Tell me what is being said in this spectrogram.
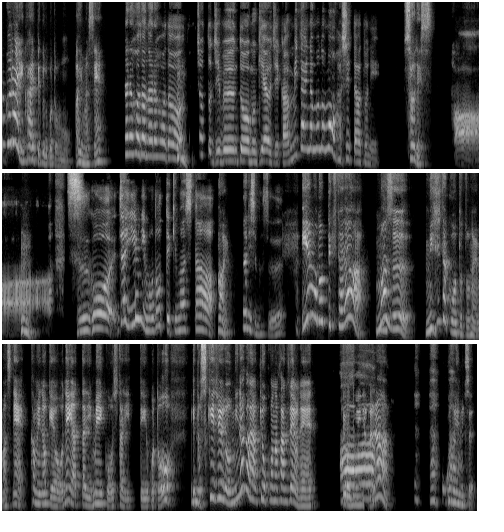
半ぐらいに帰ってくることもありますね。なるほど、なるほど。うんちょっと自分と向き合う時間みたいなものも走った後に。そうです。はうんあ、すごい。じゃあ家に戻ってきました。はい。何します？家戻ってきたら、まず、身支度を整えますね。髪の毛をね、やったり、メイクをしたりっていうことを、えっと、うんスケジュールを見ながら、今日こんな感じだよねって思いながらあ行います。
